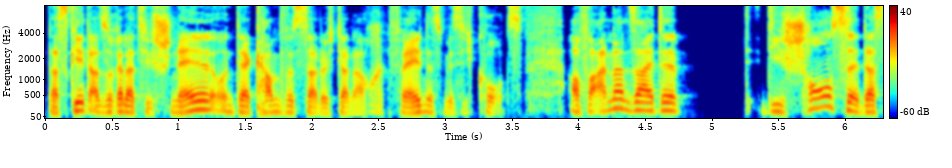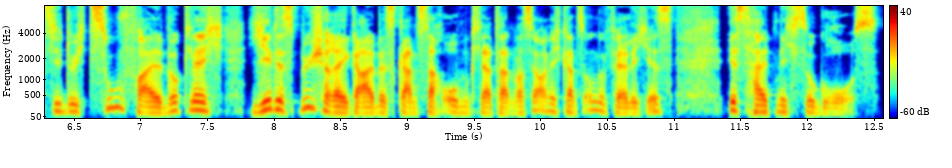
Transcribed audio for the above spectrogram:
Das geht also relativ schnell und der Kampf ist dadurch dann auch verhältnismäßig kurz. Auf der anderen Seite die Chance, dass die durch Zufall wirklich jedes Bücherregal bis ganz nach oben klettern, was ja auch nicht ganz ungefährlich ist, ist halt nicht so groß.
